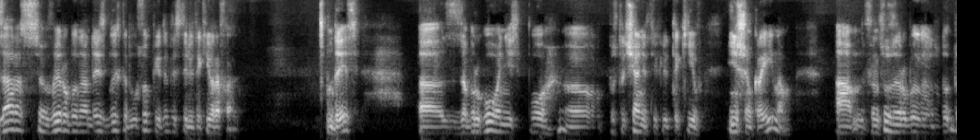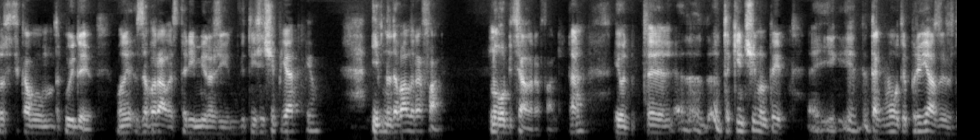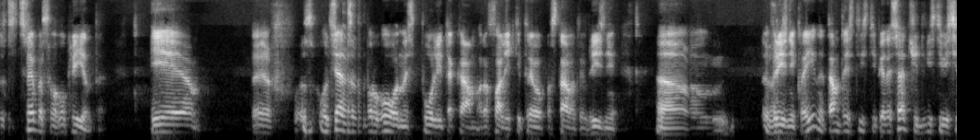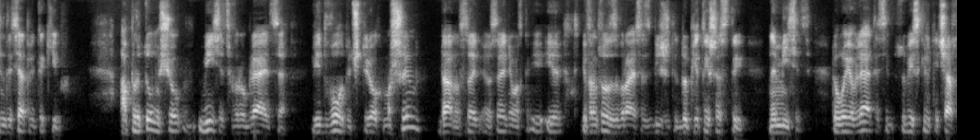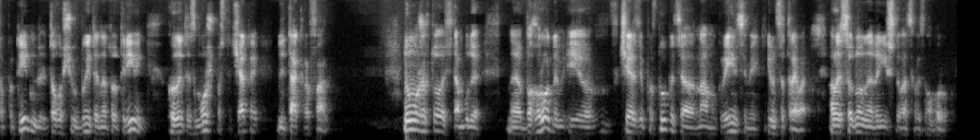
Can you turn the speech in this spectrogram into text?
зараз вироблено десь близько 250 літаків Рафаль. Десь е, заборгованість по е, постачанню цих літаків іншим країнам. А французи зробили до- досить цікаву таку ідею. Вони забирали старі міражі 2005 і надавали Рафаль. Ну, обіцяли Рафаль. Так? І от е, е, таким чином ти, е, і- і, так би мовити, прив'язуєш до себе свого клієнта. І е, оця заборгованість по літакам Рафаль, які треба поставити в різні, е, в різні країни, там десь 250 чи 280 літаків. А при тому, що місяць виробляється від 2 до 4 машин, да, на серед- середньому і, і, і французи збираються збільшити до 5-6 на місяць. То ви уявляєте собі, скільки часу потрібно для того, щоб вийти на той рівень, коли ти зможеш постачати літак Рафаль. Ну, може, хтось там буде е, благородним і е, в черзі поступиться нам, українцям, яким це треба, але все одно не раніше 28 року.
